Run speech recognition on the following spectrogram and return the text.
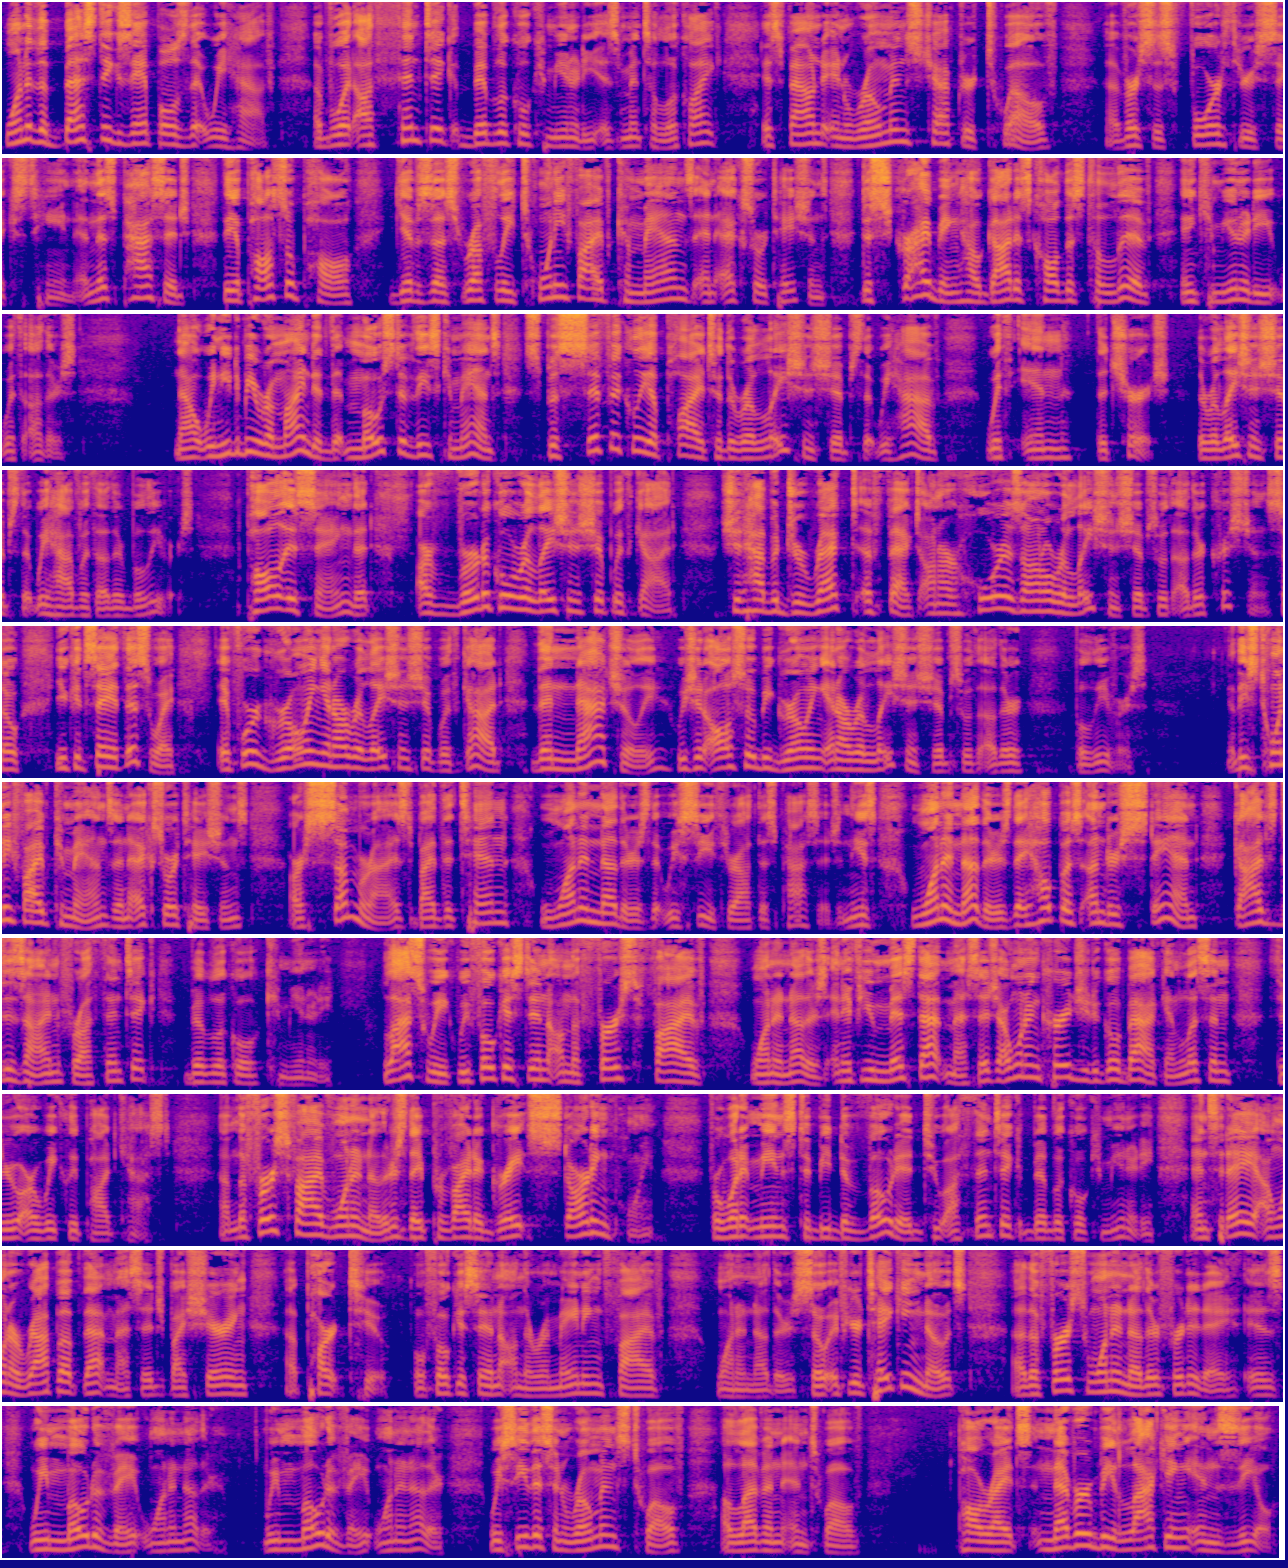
One of the best examples that we have of what authentic biblical community is meant to look like is found in Romans chapter 12, uh, verses 4 through 16. In this passage, the Apostle Paul gives us roughly 25 commands and exhortations describing how God has called us to live in community with others. Now, we need to be reminded that most of these commands specifically apply to the relationships that we have within the church, the relationships that we have with other believers. Paul is saying that our vertical relationship with God should have a direct effect on our horizontal relationships with other Christians. So you could say it this way if we're growing in our relationship with God, then naturally we should also be growing in our relationships with other believers. These 25 commands and exhortations are summarized by the 10 one another's that we see throughout this passage. And these one another's, they help us understand God's design for authentic biblical community. Last week, we focused in on the first five one another's. And if you missed that message, I want to encourage you to go back and listen through our weekly podcast. Um, the first five one another's, they provide a great starting point for what it means to be devoted to authentic biblical community. And today I want to wrap up that message by sharing uh, part two. We'll focus in on the remaining five one another's. So if you're taking notes, uh, the first one another for today is we motivate one another. We motivate one another. We see this in Romans 12, 11, and 12. Paul writes, Never be lacking in zeal,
